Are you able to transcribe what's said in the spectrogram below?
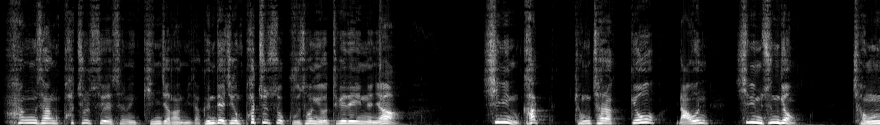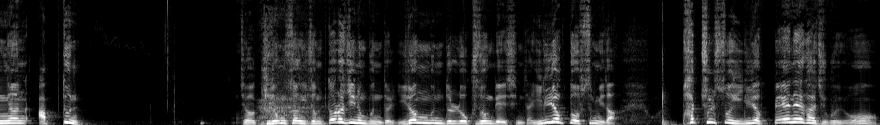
항상 파출소에서는 긴장합니다. 근데 지금 파출소 구성이 어떻게 돼 있느냐? 신임 갓 경찰학교 나온 신임 순경 정년 앞둔 저 기동성이 좀 떨어지는 분들 이런 분들로 구성되어 있습니다. 인력도 없습니다. 파출소 인력 빼내 가지고요.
